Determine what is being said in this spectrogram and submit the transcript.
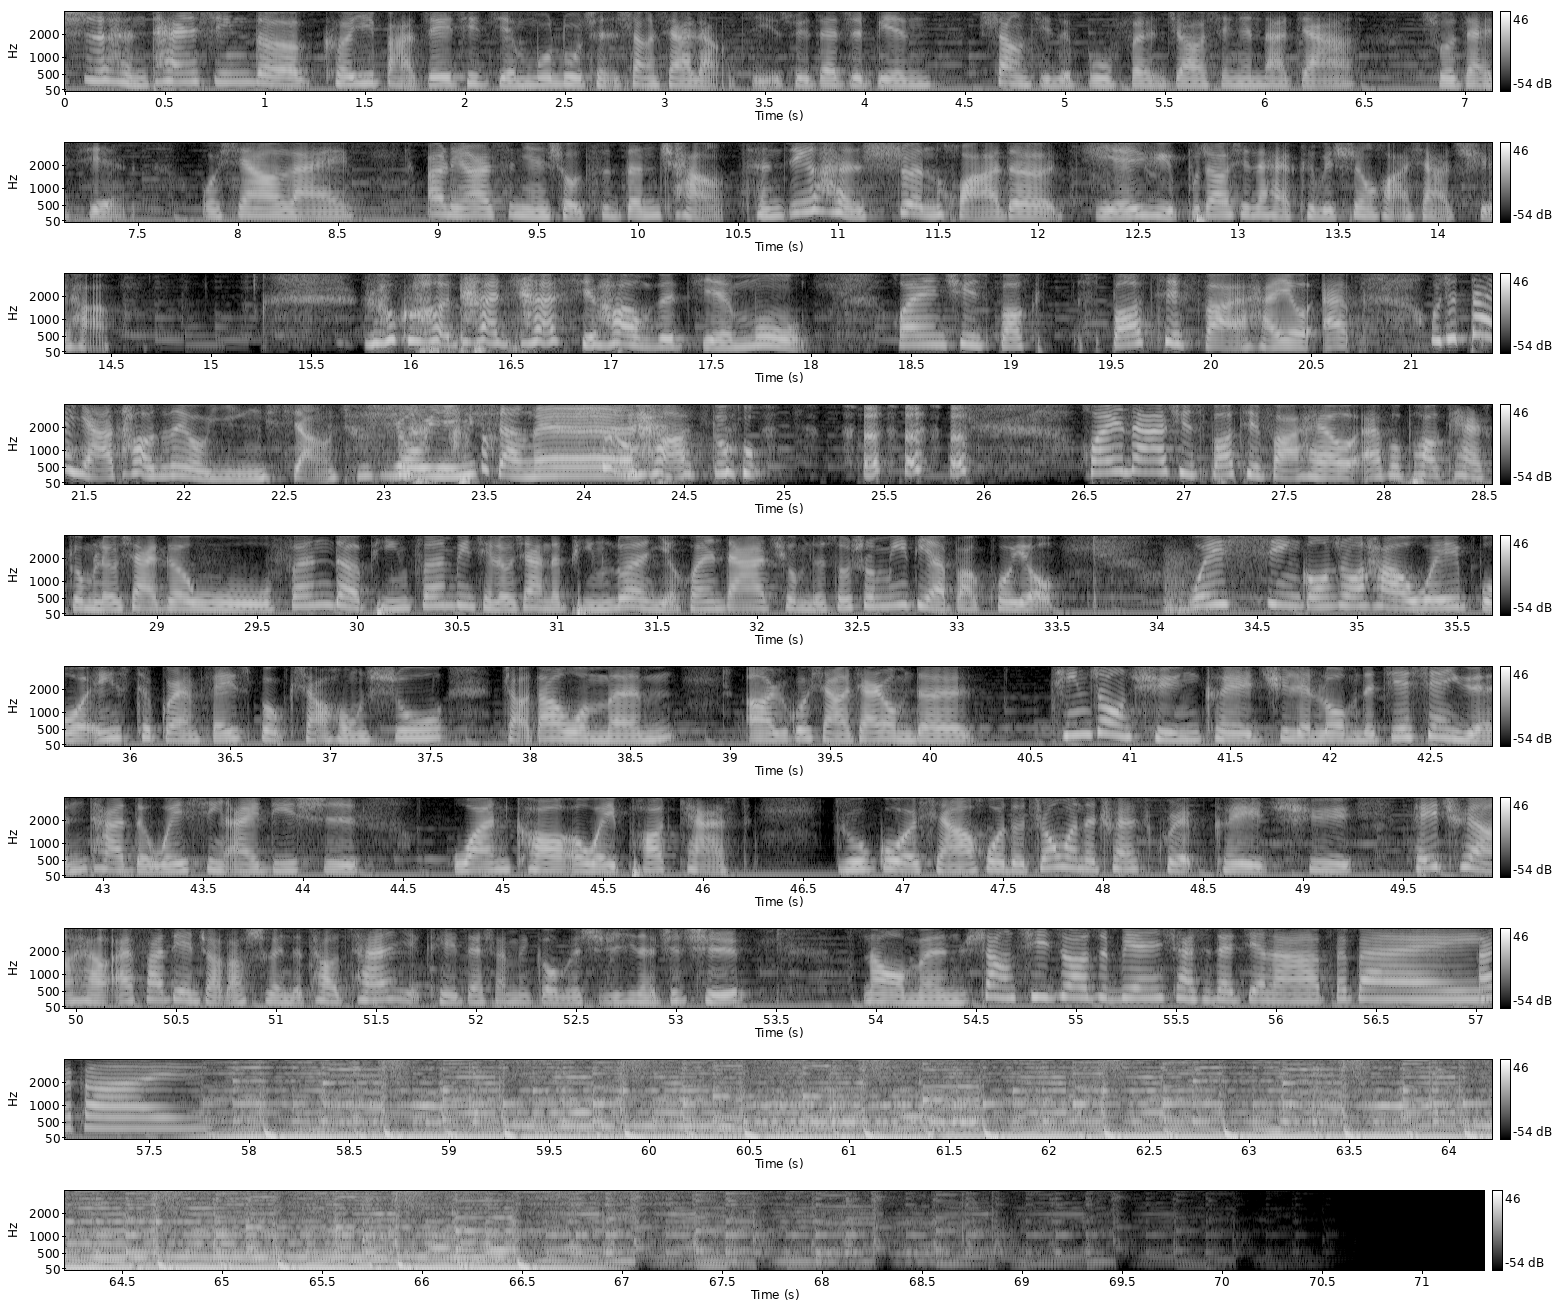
是很贪心的，可以把这一期节目录成上下两集，所以在这边上集的部分就要先跟大家说再见。我先要来。二零二四年首次登场，曾经很顺滑的结语，不知道现在还可不可以顺滑下去哈。如果大家喜欢我们的节目，欢迎去 Spotify 还有 App。我觉得戴牙套真的有影响，就是有影响哎，顺滑度。欢迎大家去 Spotify 还有 Apple Podcast 给我们留下一个五分的评分，并且留下你的评论。也欢迎大家去我们的 Social Media，包括有微信公众号、微博、Instagram、Facebook、小红书，找到我们。啊、如果想要加入我们的听众群，可以去联络我们的接线员，他的微信 ID 是 One Call Away Podcast。如果想要获得中文的 transcript，可以去 Patreon 还有爱发电找到适合你的套餐，也可以在上面给我们实质性的支持。那我们上期就到这边下期再见啦拜拜。拜拜。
